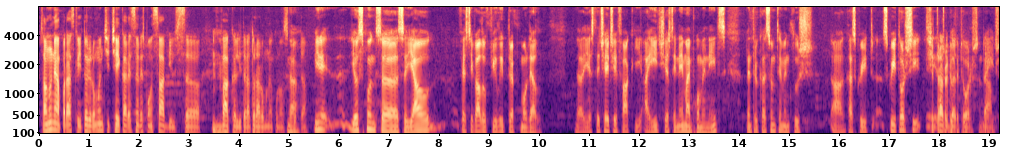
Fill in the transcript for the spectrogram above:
sau nu neapărat scriitorii români, ci cei care sunt responsabili să mm-hmm. facă literatura română cunoscută. Da. Bine, eu spun să, să iau Festivalul Filit drept model. Da, este ceea ce fac aici, este nemaipomenit, pentru că suntem incluși uh, ca scrit, scriitori și, și traducători sunt da. aici.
